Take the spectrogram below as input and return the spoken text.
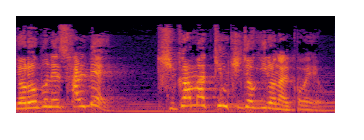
여러분의 삶에 기가 막힌 기적이 일어날 거예요.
